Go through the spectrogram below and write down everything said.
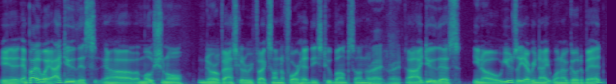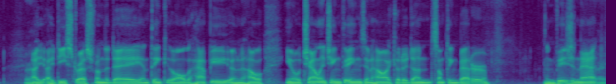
is, and by the way, I do this uh, emotional neurovascular reflex on the forehead, these two bumps on the. Right, right. Uh, I do this, you know, usually every night when I go to bed. I, I de-stress from the day and think of all the happy and how you know challenging things and how I could have done something better. Envision that, Right.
